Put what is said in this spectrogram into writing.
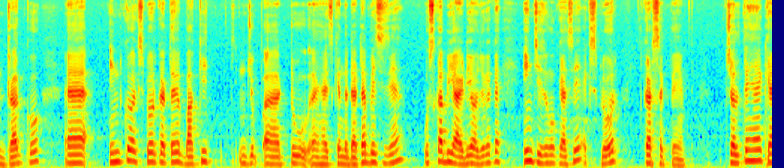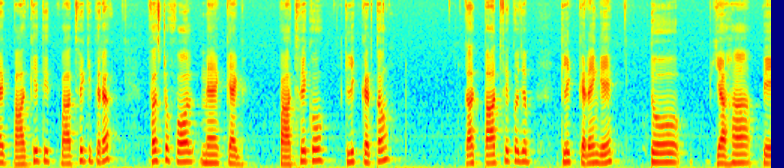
ड्रग को। इनको एक्सप्लोर करते हुए बाकी जो टू है, इसके अंदर डाटा बेसिस हैं, उसका भी आइडिया हो जाएगा कि इन चीज़ों को कैसे एक्सप्लोर कर सकते हैं। चलते हैं कैग पाथ पाथवे पाथवे की तरफ़। फ़र्स्ट ऑफ़ ऑल मैं कैग पाथवे को क्लिक करता हूँ। कैग पाथवे को जब क्लिक करेंगे तो यहाँ पे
